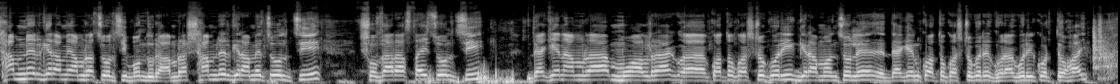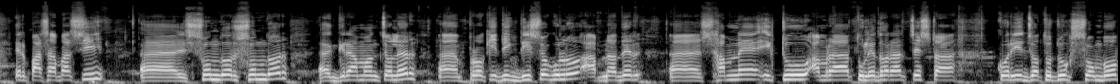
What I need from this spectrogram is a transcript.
সামনের গ্রামে আমরা চলছি, বন্ধুরা। আমরা সামনের গ্রামে চলছি, সোজা রাস্তায় চলছি। দেখেন আমরা মোয়ালরা কত কষ্ট করি গ্রাম অঞ্চলে, দেখেন কত কষ্ট করে ঘোরাঘুরি করতে হয়। এর পাশাপাশি সুন্দর সুন্দর গ্রাম অঞ্চলের প্রাকৃতিক দৃশ্যগুলো আপনাদের সামনে একটু আমরা তুলে ধরার চেষ্টা করি যতটুক সম্ভব।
